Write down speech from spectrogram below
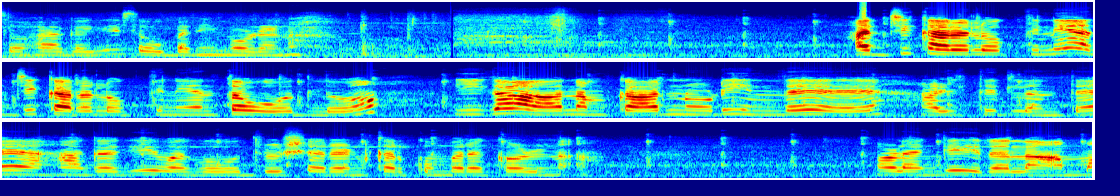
ಸೊ ಹಾಗಾಗಿ ಸೊ ಬನ್ನಿ ನೋಡೋಣ. ಅಜ್ಜಿ ಕಾರಲ್ಲಿ ಹೋಗ್ತೀನಿ, ಅಜ್ಜಿ ಕಾರಲ್ಲಿ ಹೋಗ್ತೀನಿ ಅಂತ ಹೋದ್ಲು. ಈಗ ನಮ್ಮ ಕಾರ್ ನೋಡಿ ಹಿಂದೆ ಅಳ್ತಿದ್ಲಂತೆ. ಹಾಗಾಗಿ ಇವಾಗ ಹೋದ್ರು ಶರಣ್ ಕರ್ಕೊಂಬರಕ್ಕೆ ಅವಳನ್ನ. ಅವಳು ಹಂಗೆ ಇರಲ್ಲ. ಅಮ್ಮ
